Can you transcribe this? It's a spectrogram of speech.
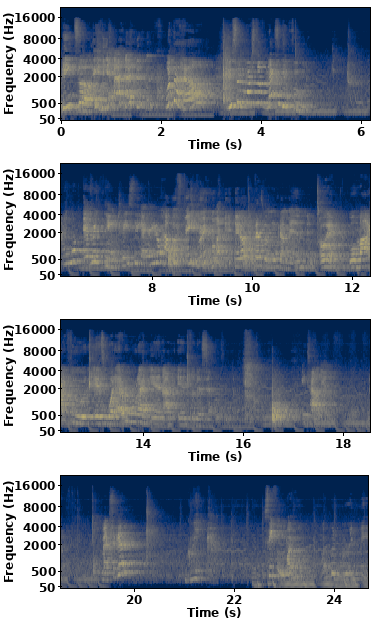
Pizza. yeah. What the hell? You said more stuff Mexican food. I love everything, Tracy. I really don't have a favorite one. It all depends what mood I'm in. Okay, well my food is whatever mood I'm in, I'm in for this type of food. Italian. No. Mexican? Greek. Seafood. Why would, why would Greek be?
